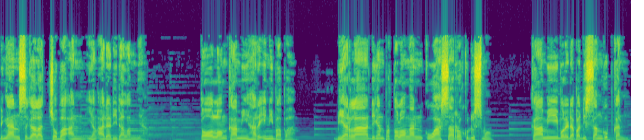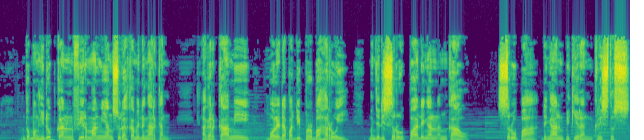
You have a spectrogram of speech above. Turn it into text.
dengan segala cobaan yang ada di dalamnya. Tolong kami hari ini Bapa, biarlah dengan pertolongan kuasa roh kudusmu, kami boleh dapat disanggupkan untuk menghidupkan firman yang sudah kami dengarkan, agar kami boleh dapat diperbaharui menjadi serupa dengan Engkau, serupa dengan pikiran Kristus.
